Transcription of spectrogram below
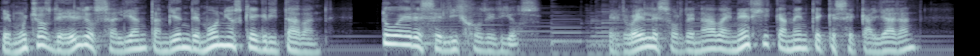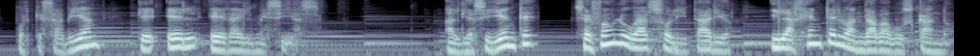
De muchos de ellos salían también demonios que gritaban, Tú eres el Hijo de Dios. Pero él les ordenaba enérgicamente que se callaran porque sabían que él era el Mesías. Al día siguiente se fue a un lugar solitario y la gente lo andaba buscando.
